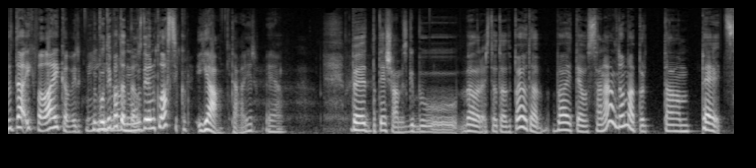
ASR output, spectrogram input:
Nu, tā ik pa laikam ir. Nu, būtībā tad mūsdienu klasika. Jā, tā ir. Jā. Bet tiešām es gribu vēlreiz te tādu pajautāt, vai tev sanāk domāt par tām pēc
